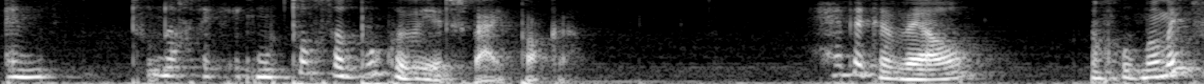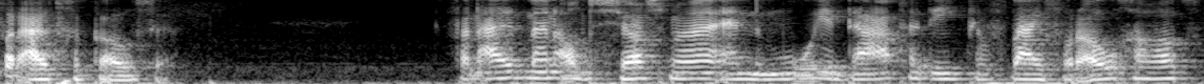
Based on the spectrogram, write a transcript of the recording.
En toen dacht ik, ik moet toch dat boek er weer eens bij pakken. Heb ik er wel een goed moment voor uitgekozen? Vanuit mijn enthousiasme en de mooie data die ik erbij voor ogen had,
